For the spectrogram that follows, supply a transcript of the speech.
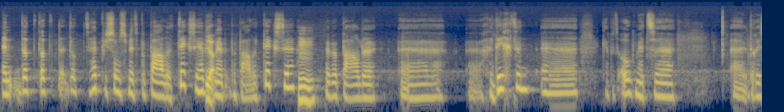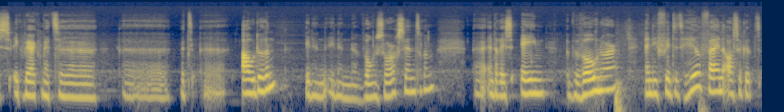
En dat, dat, dat, heb je soms met bepaalde teksten, heb Ja. je met bepaalde teksten, met bepaalde eh, eh, gedichten. Ik heb het ook met, eh, eh, er is, ik werk met, eh, met ouderen in een, in een woonzorgcentrum. En er is één bewoner en die vindt het heel fijn als ik het,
